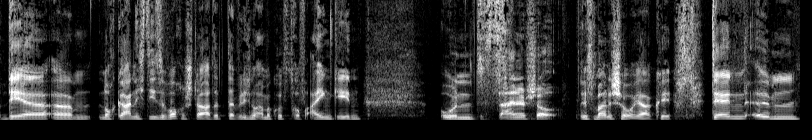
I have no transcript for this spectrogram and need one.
der ähm, noch gar nicht diese Woche startet. Da will ich noch einmal kurz drauf eingehen. Und Deine Show. ist meine Show, ja, okay. Denn ähm,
